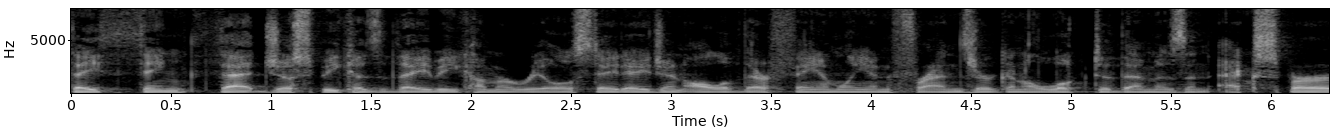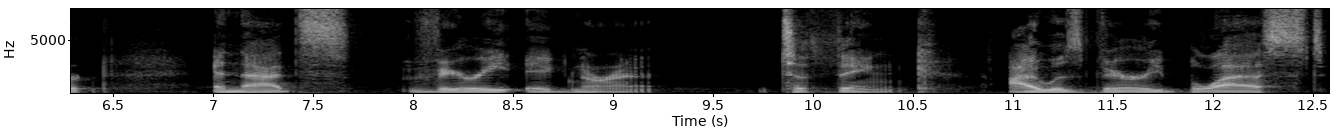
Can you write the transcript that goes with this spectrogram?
They think that just because they become a real estate agent, all of their family and friends are going to look to them as an expert. And that's very ignorant to think. I was very blessed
